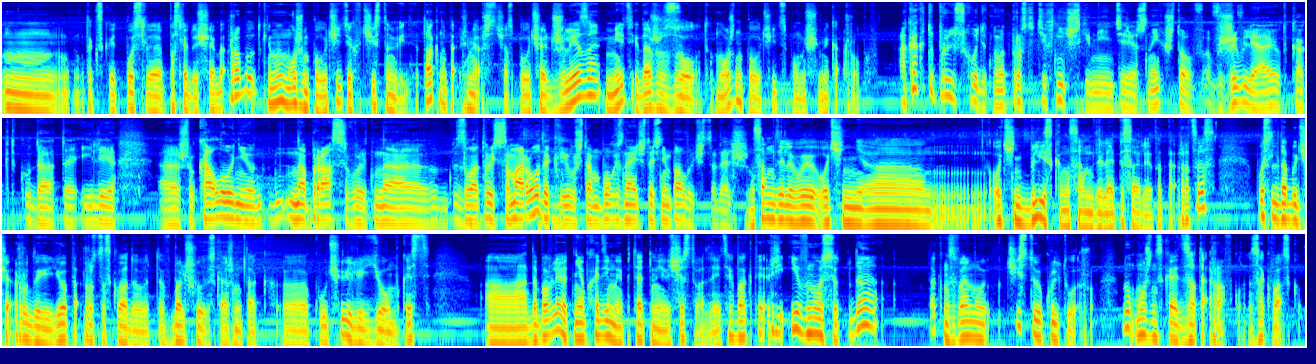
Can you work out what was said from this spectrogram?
так сказать, после последующей обработки мы можем получить их в чистом виде. Так, например, сейчас получают железо, медь и даже золото можно получить с помощью микробов. А как это происходит? Ну вот просто технически мне интересно. Их что, вживляют как-то куда-то? Или э, что, колонию набрасывают на золотой самородок, и уж там бог знает, что с ним получится дальше? На самом деле вы очень, э, очень близко, на самом деле, описали этот процесс. После добычи руды ее просто складывают в большую, скажем так, э, кучу или емкость, а, добавляют необходимые питательные вещества для этих бактерий и вносят туда так называемую чистую культуру. Ну, можно сказать, затравку, закваску.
